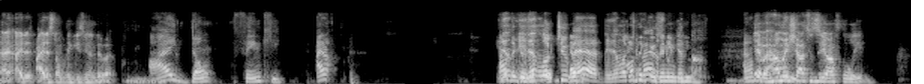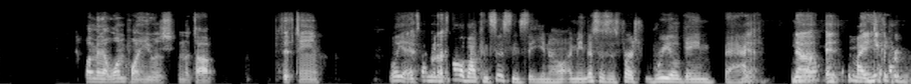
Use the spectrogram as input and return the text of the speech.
I I just, I just don't think he's gonna do it. I don't think he. I don't. He didn't, he didn't look too bad. He didn't I look don't too think bad there's any. I don't Yeah, think but how many shots was he off the lead? Well, I mean, at one point he was in the top 15. Well, yeah, it's. I mean, it's all about consistency. You know, I mean, this is his first real game back. Yeah. Now, know? and, it might and he take, could prove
